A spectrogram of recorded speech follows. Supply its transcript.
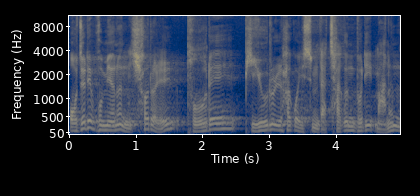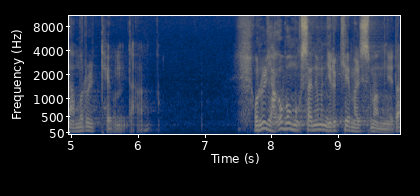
5절에 보면은 혀를 불에 비유를 하고 있습니다. 작은 불이 많은 나무를 태운다. 오늘 야고보 목사님은 이렇게 말씀합니다.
